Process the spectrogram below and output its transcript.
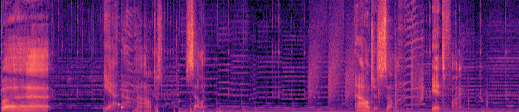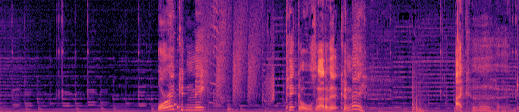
But, yeah, no, no, I'll just sell it. I'll just sell them. It's fine. Or I could make pickles out of it, couldn't I? I could.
